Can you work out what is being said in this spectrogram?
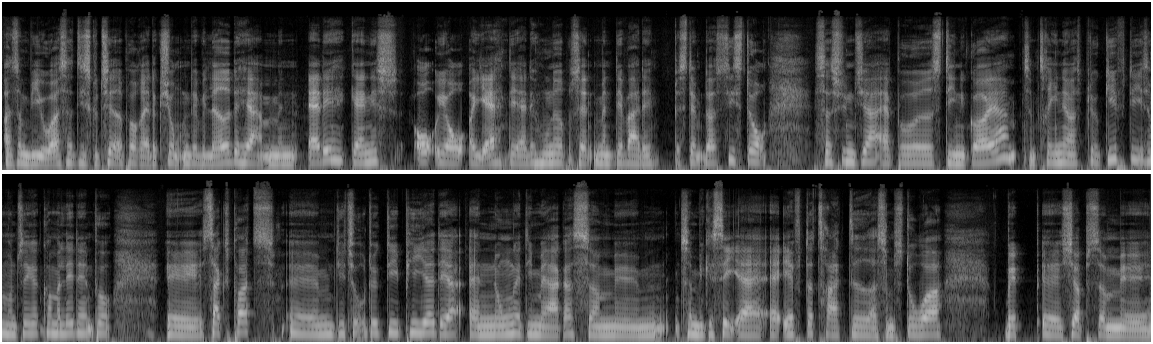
og som vi jo også har diskuteret på redaktionen, da vi lavede det her, men er det Gannis år i år? Og ja, det er det 100%, men det var det bestemt også sidste år. Så synes jeg, at både Stine Gøjer, som Trine også blev gift i, som hun sikkert kommer lidt ind på, øh, Sax Potts, øh, de to dygtige piger der, er nogle af de mærker, som, øh, som vi kan se er, er eftertragtet, og som store webshop, som øh,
